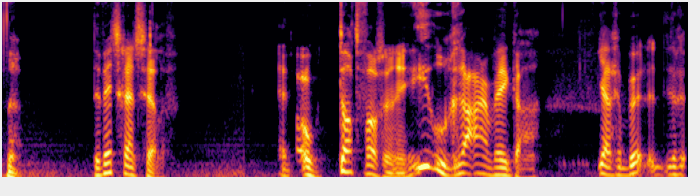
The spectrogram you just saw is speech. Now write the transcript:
Nou, de wedstrijd zelf. En- ook dat was een heel raar WK. Ja, er gebeurde,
